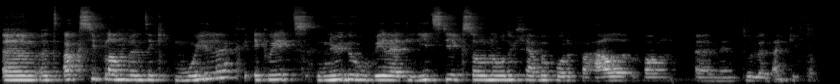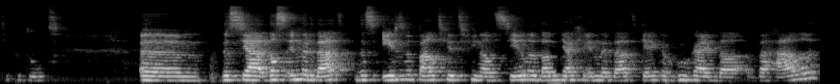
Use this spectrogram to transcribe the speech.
Um, het actieplan vind ik moeilijk. Ik weet nu de hoeveelheid leads die ik zou nodig hebben voor het behalen van uh, mijn doelen, denk ik dat die bedoelt. Um, dus ja, dat is inderdaad. Dus eerst bepaalt je het financiële, dan ga je inderdaad kijken hoe ga ik dat behalen.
